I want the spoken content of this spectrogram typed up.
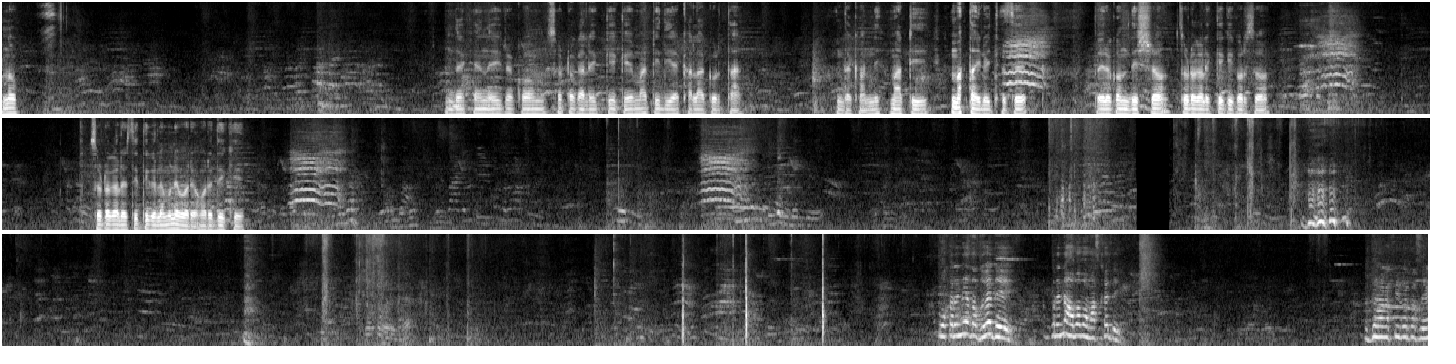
No দেখেন এই এইরকম ছোটকালে কে কে মাটি দিয়ে খেলা করতাম? দেখুন, মাটি মাথায় লইতেছে তো এরকম দৃশ্য ছোটকালে কে কি করছ? ছোটকালের স্মৃতিগুলো মনে পড়ে, ওরে দেখি। ওখানে ধুয়ে দে। বলে না বাবা মাছ খাই দে। কি করতেছে?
